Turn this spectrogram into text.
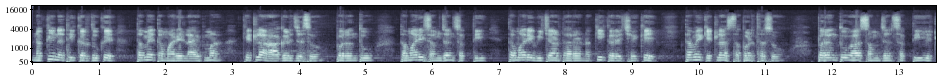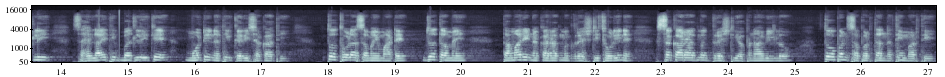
નક્કી નથી કરતું કે તમે તમારી લાઈફમાં કેટલા આગળ જશો. પરંતુ તમારી સમજણ શક્તિ, તમારી વિચારધારા નક્કી કરે છે કે તમે કેટલા સફળ થશો. પરંતુ આ સમજણ શક્તિ એટલી સહેલાઈથી બદલી કે મોટી નથી કરી શકાતી. તો થોડા સમય માટે જો તમે તમારી નકારાત્મક દ્રષ્ટિ છોડીને સકારાત્મક દ્રષ્ટિ અપનાવી લો. તો પણ સફળતા નથી મળતી.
